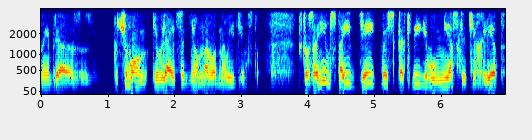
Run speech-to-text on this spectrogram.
ноября, почему он является Днем народного единства? Что за ним стоит деятельность как минимум нескольких лет –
